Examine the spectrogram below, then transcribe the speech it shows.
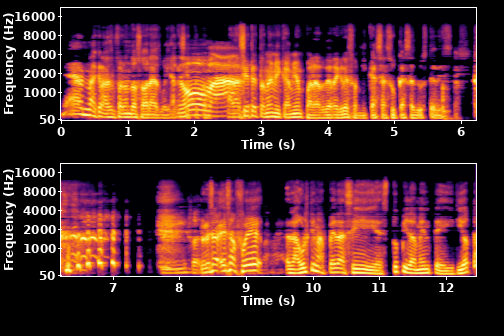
Ya, una, fueron dos horas, güey. no, A las siete tomé mi camión para de regreso a mi casa, a su casa de ustedes. Pero esa, esa fue la última peda así estúpidamente idiota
